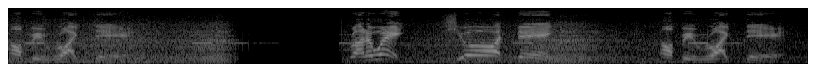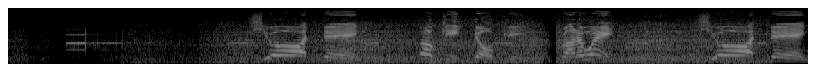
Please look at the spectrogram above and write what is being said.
I'll be right there. Right away. Sure thing. I'll be right there. Sure thing. Okie dokie. Right away. Sure thing.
